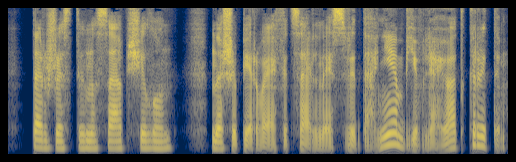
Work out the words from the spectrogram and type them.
— торжественно сообщил он, — наше первое официальное свидание объявляю открытым.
